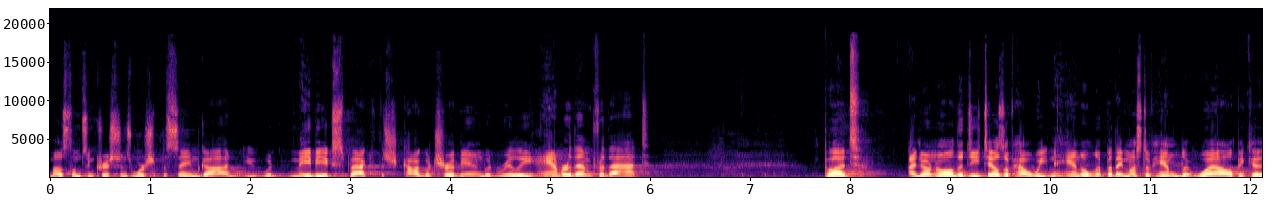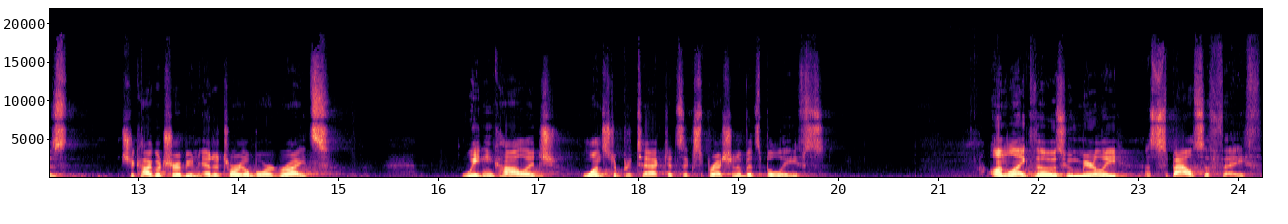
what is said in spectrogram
Muslims and Christians worship the same God. You would maybe expect the Chicago Tribune would really hammer them for that. But I don't know all the details of how Wheaton handled it, but they must have handled it well because Chicago Tribune editorial board writes Wheaton College wants to protect its expression of its beliefs. Unlike those who merely espouse a faith,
